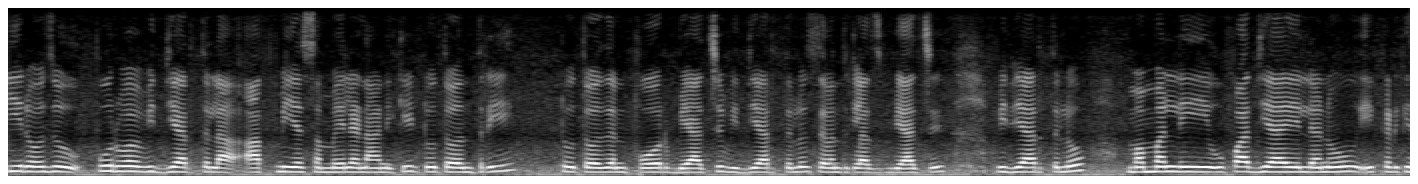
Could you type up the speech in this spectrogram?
ఈరోజు పూర్వ విద్యార్థుల ఆత్మీయ సమ్మేళనానికి two thousand three two thousand four batch విద్యార్థులు సెవెంత్ క్లాస్ బ్యాచ్ విద్యార్థులు మమ్మల్ని ఉపాధ్యాయులను ఇక్కడికి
